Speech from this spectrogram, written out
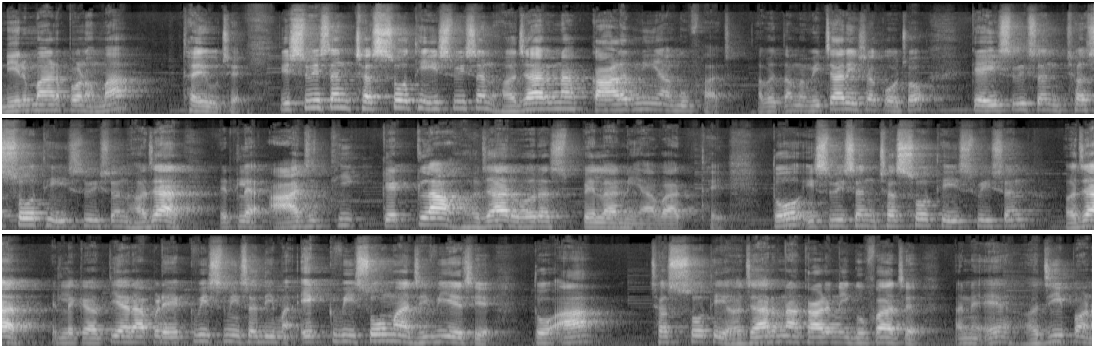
નિર્માણ પણ આમાં થયું છે. ઈસવીસન છસો થી ઈસવીસન હજારના કાળની આ ગુફા છે. હવે તમે વિચારી શકો છો કે ઈસવીસન છસો થી ઈસવીસન હજાર એટલે આજથી કેટલા હજાર વર્ષ પહેલાની આ વાત થઈ. તો ઈસવીસન છસો થી ઈસવીસન હજાર એટલે કે અત્યારે આપણે એકવીસમી સદીમાં એકવીસોમાં જીવીએ છીએ, તો આ છસોથી હજારના કાળની ગુફા છે અને એ હજી પણ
